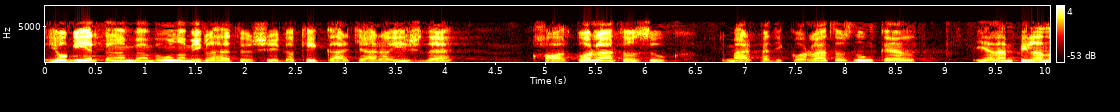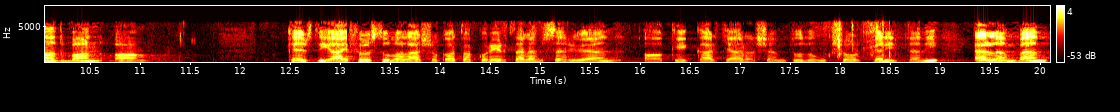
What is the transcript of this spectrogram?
Jogi értelemben volna még lehetőség a kék kártyára is, de ha korlátozzuk, már pedig korlátoznunk kell, jelen pillanatban a kezdi felszólalásokat, akkor értelemszerűen a kék kártyára sem tudunk sort keríteni. Ellenben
